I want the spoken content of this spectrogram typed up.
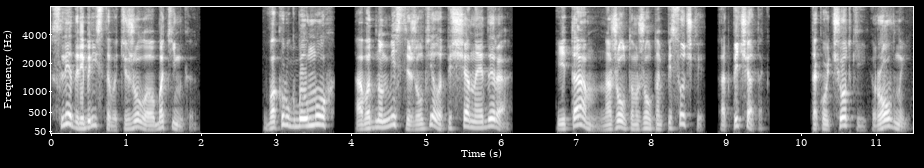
След ребристого тяжелого ботинка. Вокруг был мох, а в одном месте желтела песчаная дыра. И там, на желтом-желтом песочке, отпечаток. Такой четкий, ровный.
